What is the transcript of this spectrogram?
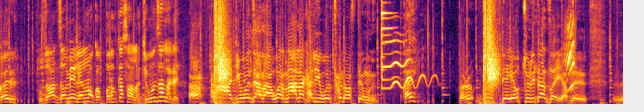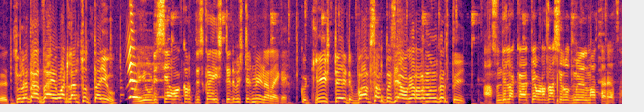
काय रे तुझा आज जमेल नव्हता परत कसा आला जीवन झाला काय हा हा, जीवन झाला वर नाला खाली वर थंड वाजते म्हणून काय तर बुट्ट्या येऊ चुलीतात जाई आपलं. चुलतात जाय वडिलांना चुलता येऊ. मग एवढी सेवा करतोस काय? इस्टेट बिस्टेट मिळणार आहे काय? कुठली स्टेट बाप सांगतो सेवा करायला म्हणून करतोय. असून दिला का तेवढाच आशीर्वाद मिळेल म्हाताऱ्याचा.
